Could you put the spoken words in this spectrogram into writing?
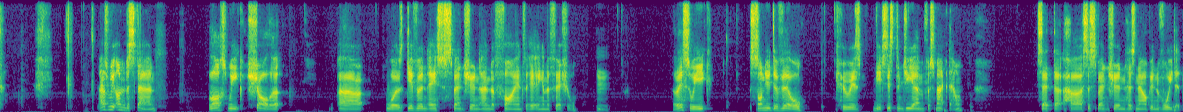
as we understand, last week Charlotte uh, was given a suspension and a fine for hitting an official. Hmm. This week, Sonya Deville, who is the assistant GM for SmackDown, said that her suspension has now been voided.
